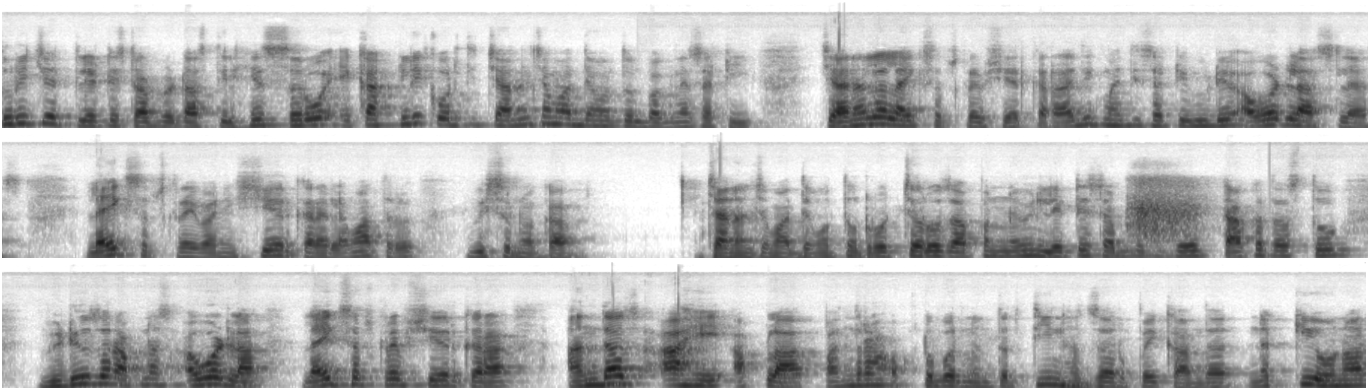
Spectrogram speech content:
तुरीचे लेटेस्ट अपडेट असतील. हे सर्व एका क्लिकवरती चॅनलच्या माध्यमातून बघण्यासाठी चॅनलला लाईक सबस्क्राईब शेअर करा. अधिक माहितीसाठी व्हिडिओ आवडला असल्यास लाईक सबस्क्राईब आणि शेअर करायला मात्र विसरू नका. चॅनलच्या माध्यमातून रोजच्या रोज आपण नवीन लेटेस्ट अपडेट टाकत असतो. व्हिडिओ जर आपणास आवडला लाईक सबस्क्राईब शेअर करा. अंदाज आहे आपला पंधरा ऑक्टोबर नंतर तीन हजार रुपये कांदा नक्की होणार.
